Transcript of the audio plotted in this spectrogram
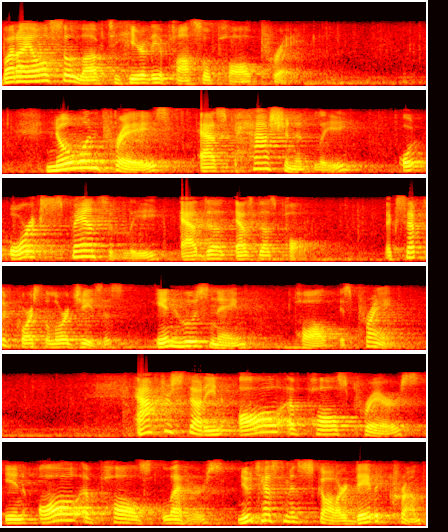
but I also love to hear the Apostle Paul pray. No one prays as passionately or, or expansively as does, as does Paul except, of course, the Lord Jesus, in whose name Paul is praying. After studying all of Paul's prayers in all of Paul's letters, New Testament scholar David Crump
